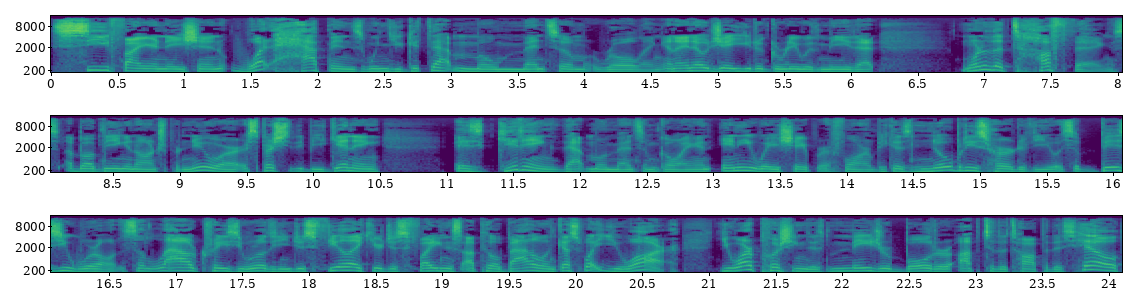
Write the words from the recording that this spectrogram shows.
see Fire Nation. What happens when you get that momentum rolling? And I know Jay, you'd agree with me that one of the tough things about being an entrepreneur, especially the beginning, is getting that momentum going in any way, shape, or form because nobody's heard of you. It's a busy world. It's a loud, crazy world. And you just feel like you're just fighting this uphill battle. And guess what? You are. You are pushing this major boulder up to the top of this hill.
